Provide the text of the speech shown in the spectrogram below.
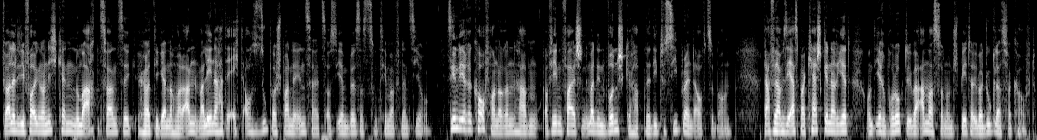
Für alle, die die Folge noch nicht kennen, Nummer 28, hört die gerne nochmal an. Marlene hatte echt auch super spannende Insights aus ihrem Business zum Thema Finanzierung. Sie und ihre Co-Founderin haben auf jeden Fall schon immer den Wunsch gehabt, eine D2C-Brand aufzubauen. Dafür haben sie erstmal Cash generiert und ihre Produkte über Amazon und später über Douglas verkauft.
